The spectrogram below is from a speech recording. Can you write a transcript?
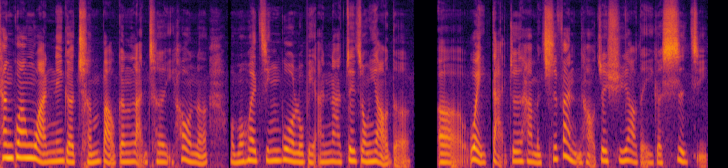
参观完那个城堡跟缆车以后呢，我们会经过卢比安娜最重要的呃味带，就是他们吃饭好最需要的一个市集。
